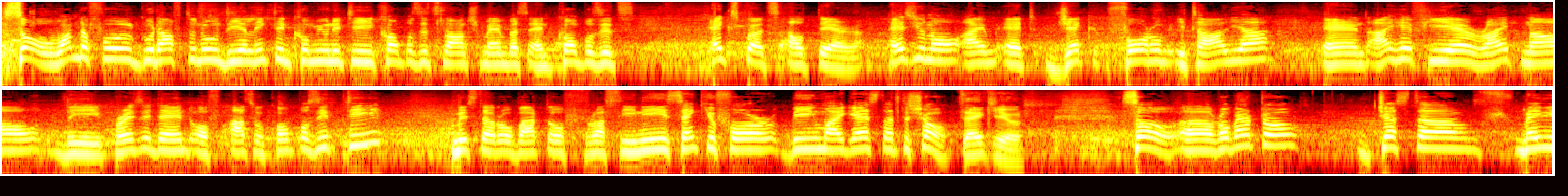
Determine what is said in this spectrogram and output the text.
So, wonderful. Good afternoon, dear LinkedIn community, Composites Lounge members, and Composites experts out there. As you know, I'm at JEC Forum Italia, and I have here right now the president of Assocompositi, Mr. Roberto Frassine. Thank you for being my guest at the show. Thank you. So, uh, Roberto, just uh, maybe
